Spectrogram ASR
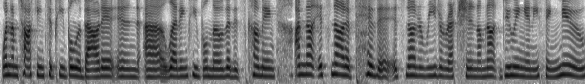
when I'm talking to people about it and uh, letting people know that it's coming, I'm not, it's not a pivot. It's not a redirection. I'm not doing anything new.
